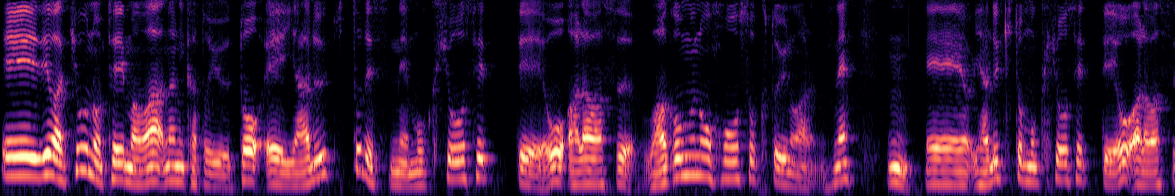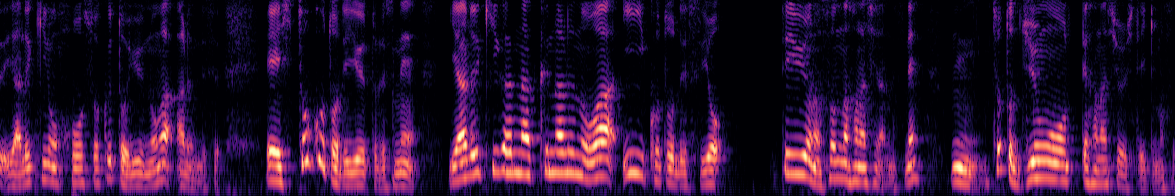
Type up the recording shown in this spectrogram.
えーでは今日のテーマは何かというと、えーやる気とですね目標設定を表す輪ゴムの法則というのがあるんですね、うんえーやる気と目標設定を表すやる気の法則というのがあるんです、えー一言で言うとですねやる気がなくなるのはいいことですよ。っていうようなそんな話なんですね、うん、ちょっと順を追って話をしていきます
